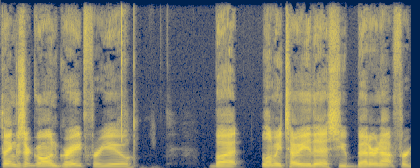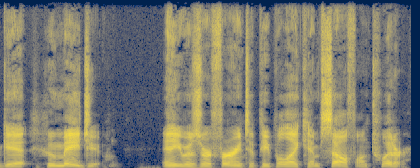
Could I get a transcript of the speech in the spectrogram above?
things are going great for you, but let me tell you this: you better not forget who made you." and he was referring to people like himself on Twitter.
